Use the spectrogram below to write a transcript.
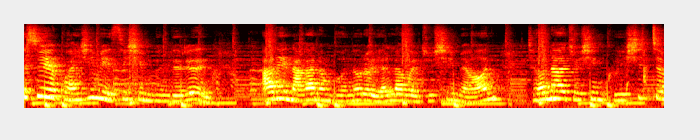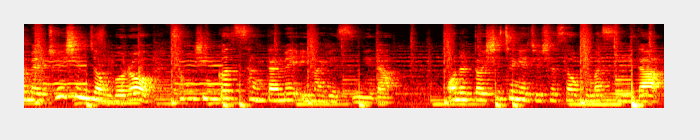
매수에 관심이 있으신 분들은 아래 나가는 번호로 연락을 주시면 전화 주신 그 시점의 최신 정보로 성심껏 상담에 임하겠습니다. 오늘도 시청해 주셔서 고맙습니다.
